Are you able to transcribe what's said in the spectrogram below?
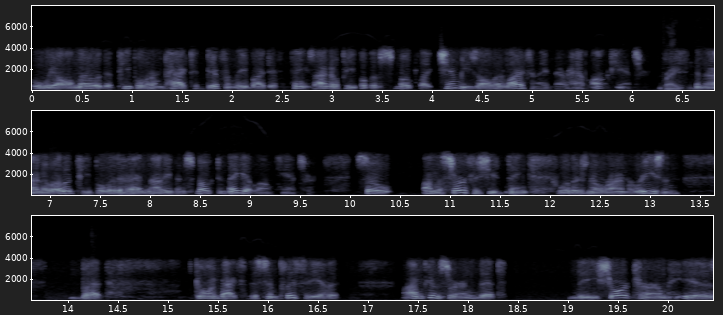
we all know that people are impacted differently by different things. I know people that have smoked like chimneys all their life and they've never had lung cancer. Right. And I know other people that have not even smoked and they get lung cancer. So on the surface, you'd think, well, there's no rhyme or reason. But going back to the simplicity of it, I'm concerned that the short term is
